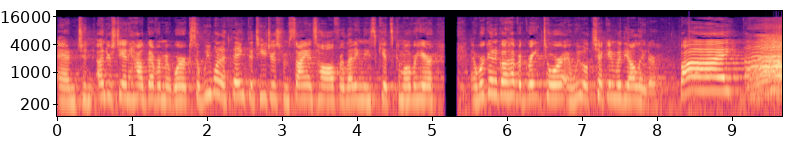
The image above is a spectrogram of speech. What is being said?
and to understand how government works. So we want to thank the teachers from Science Hall for letting these kids come over here. And we're going to go have a great tour and we will check in with y'all later. Bye. Bye.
